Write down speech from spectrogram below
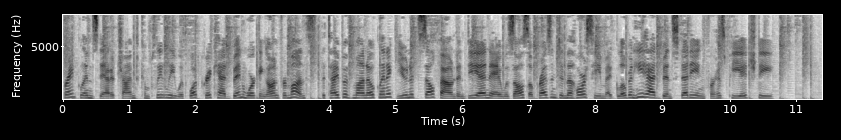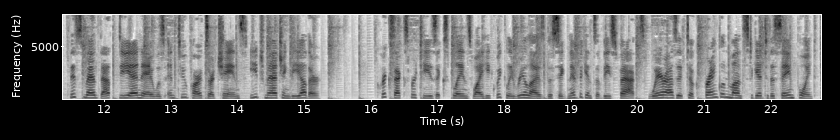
Franklin's data chimed completely with what Crick had been working on for months. The type of monoclinic unit cell found in DNA was also present in the horse hemoglobin he had been studying for his PhD. This meant that DNA was in two parts or chains, each matching the other. Crick's expertise explains why he quickly realized the significance of these facts, whereas it took Franklin months to get to the same point.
